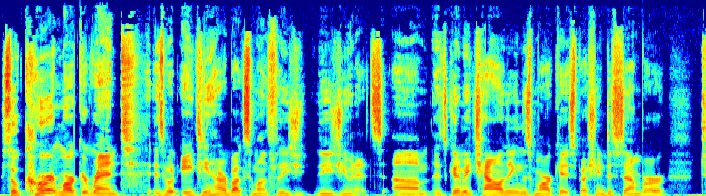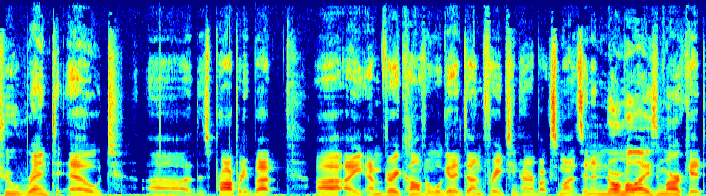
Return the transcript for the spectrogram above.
So current market rent is about 1,800 bucks a month for these these units. Um, it's going to be challenging in this market, especially in December, to rent out uh, this property. But uh, I, am very confident we'll get it done for 1,800 bucks a month. In a normalized market,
